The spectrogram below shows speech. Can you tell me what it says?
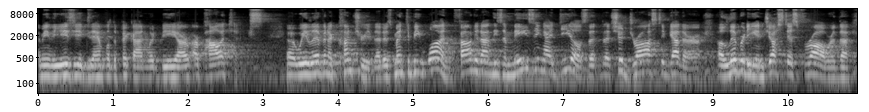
I mean, the easy example to pick on would be our, our politics. Uh, we live in a country that is meant to be one, founded on these amazing ideals that, that should draw us together a liberty and justice for all. We're the,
